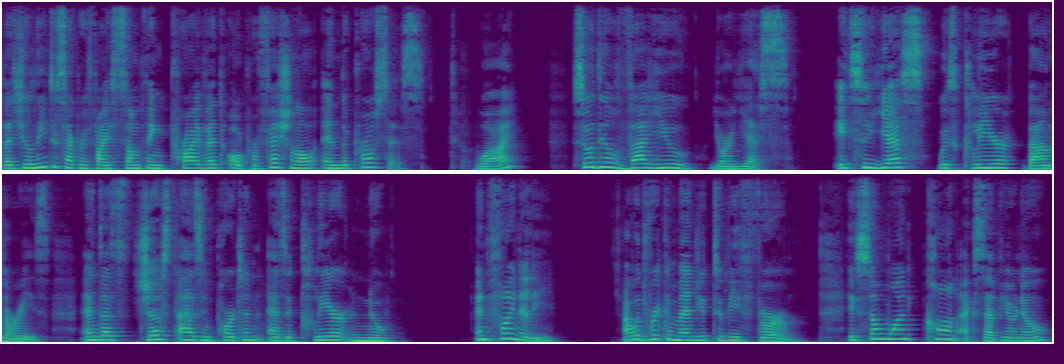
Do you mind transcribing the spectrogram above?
that you'll need to sacrifice something private or professional in the process. Why? So they'll value your yes. It's a yes with clear boundaries, and that's just as important as a clear no. And finally, I would recommend you to be firm. If someone can't accept your no,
